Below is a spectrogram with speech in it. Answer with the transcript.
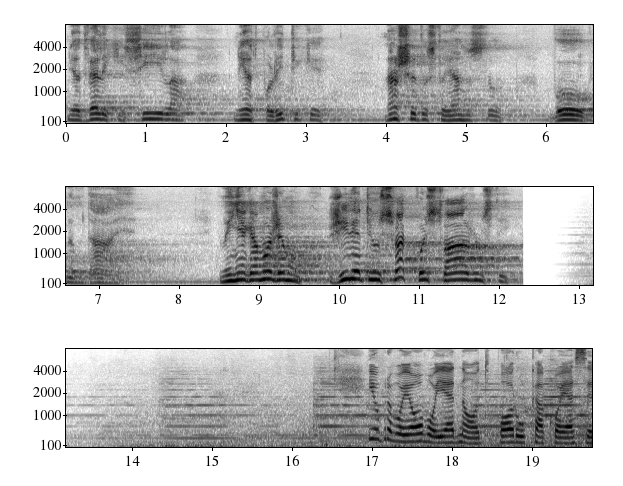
ni od velikih sila, ni od politike. Naše dostojanstvo Bog nam daje. Mi njega možemo živjeti u svakoj stvarnosti, I upravo je ovo jedna od poruka koja se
